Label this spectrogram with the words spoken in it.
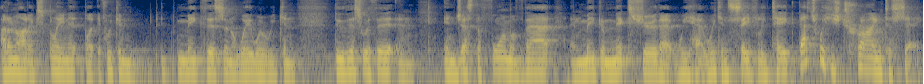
I don't know how to explain it, but if we can make this in a way where we can do this with it and ingest the form of that and make a mixture that we have we can safely take. That's what he's trying to say.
